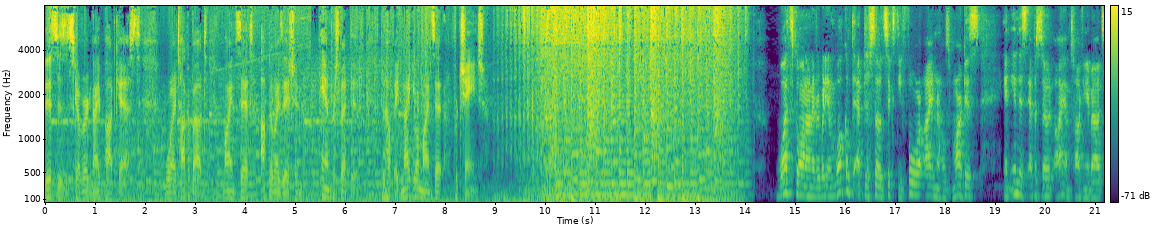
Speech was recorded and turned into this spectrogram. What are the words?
This is Discover Ignite podcast, where I talk about mindset, optimization, and perspective to help ignite your mindset for change. What's going on, everybody, and welcome to episode 64. I am your host, Marcus, and in this episode, I am talking about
